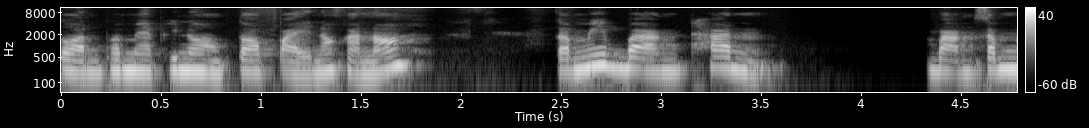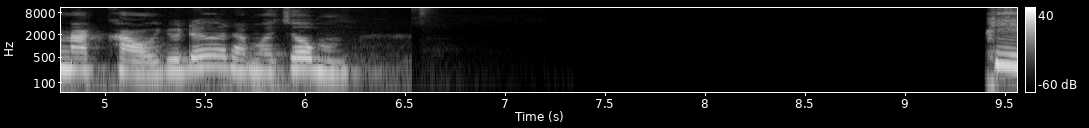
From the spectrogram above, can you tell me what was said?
ตอนพ่อแม่พี่น้องต่อไปเนาะค่ะเนาะก็มีบางท่าน บางสำนักเขาอยู่เด้อท่านผู้ชม พี่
